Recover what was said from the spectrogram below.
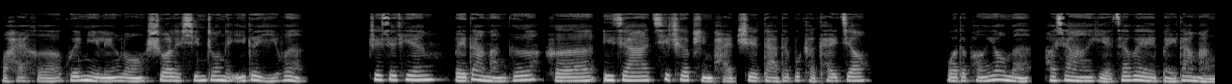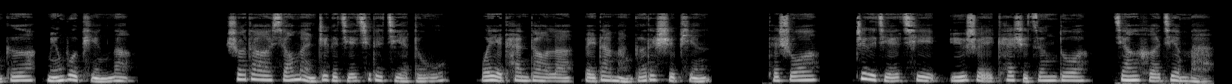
我还和闺蜜玲珑说了心中的一个疑问。这些天，北大满哥和一家汽车品牌是打得不可开交，我的朋友们好像也在为北大满哥鸣不平呢。说到小满这个节气的解读，我也看到了北大满哥的视频。他说，这个节气雨水开始增多，江河渐满，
